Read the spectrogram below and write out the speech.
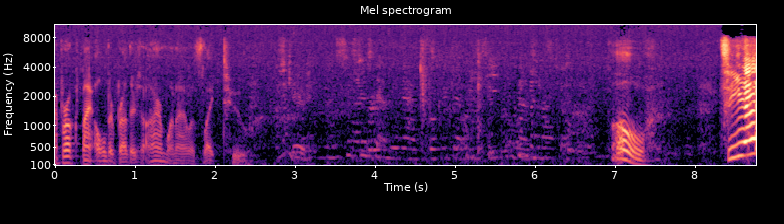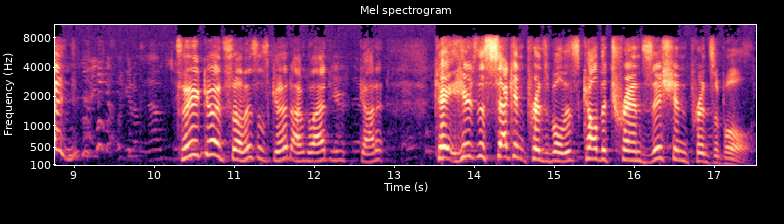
I broke my older brother's arm when I was like two. Scary. Oh. See, yeah. See, good. So this is good. I'm glad you got it. Okay, here's the second principle. This is called the transition principle.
